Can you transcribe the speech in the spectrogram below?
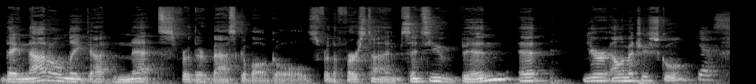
they not only got nets for their basketball goals for the first time since you've been at your elementary school. Yes.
